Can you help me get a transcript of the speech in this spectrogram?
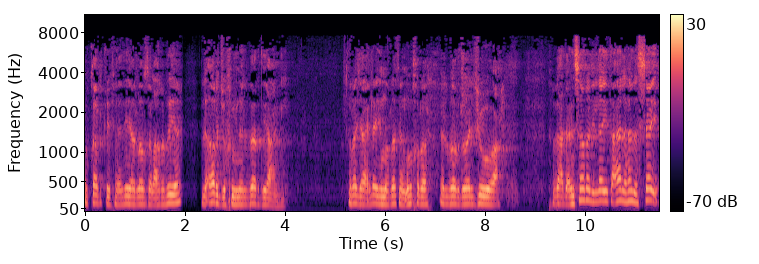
أقرقف هذه اللفظة العربية لأرجف من البرد يعني. رجع إليه مرة أخرى البرد والجوع. فبعد أن سار لله تعالى هذا السير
